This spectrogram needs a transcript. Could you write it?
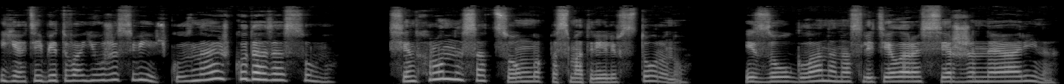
Я тебе твою же свечку знаешь, куда засуну? Синхронно с отцом мы посмотрели в сторону. Из-за угла на нас летела рассерженная Арина.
